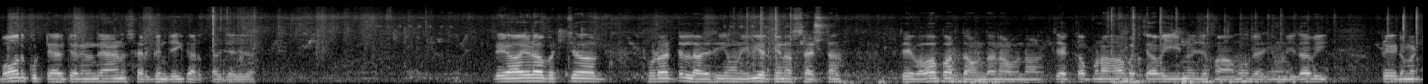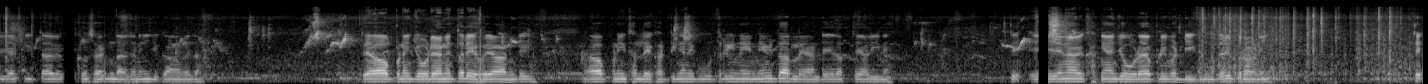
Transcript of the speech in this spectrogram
ਬਹੁਤ ਕੁੱਟਿਆ ਵਿਚਾਰੇ ਨੂੰ ਐਨ ਸਿਰ ਗੰਜਾ ਹੀ ਕਰਤਾ ਵਿਚਾਰੇ ਦਾ। ਤੇ ਆ ਜਿਹੜਾ ਬੱਚਾ ਥੋੜਾ ਢਿੱਲਾ ਸੀ, ਹੁਣ ਇਹ ਵੀ ਅੱਗੇ ਨਾਲ ਸੈੱਟ ਆ ਤੇ ਵਾਵਾ ਭਰਦਾ ਹੁੰਦਾ ਨਾਲੋਂ ਨਾਲ। ਤੇ ਇੱਕ ਆਪਣਾ ਆ ਬੱਚਾ ਵੀ ਇਹਨੂੰ ਜ਼ੁਕਾਮ ਹੋ ਗਿਆ ਸੀ, ਹੁਣ ਇਹਦਾ ਵੀ ਟ੍ਰੀਟਮੈਂਟ ਜਾਂ ਕੀਤਾ, ਵੇਖੋ ਸੈੱਟ ਹੁੰਦਾ ਕਿ ਨਹੀਂ ਜ਼ੁਕਾਮ ਇਹਦਾ। ਤੇ ਆ ਆਪਣੇ ਜੋੜਿਆਂ ਨੇ ਧਰੇ ਹੋਏ ਆਂਡੇ ਆ ਆਪਣੀ ਥੱਲੇ ਖੱਟੀਆਂ ਦੀ ਕਬੂਤਰੀ ਨੇ, ਇਹਨੇ ਵੀ ਧਰ ਲਏ ਆਂਡੇ ਰੱਤੇ ਵਾਲੀ ਨੇ। ਤੇ ਇਹਦੇ ਨਾਲ ਖੱਟੀਆਂ ਜੋੜ ਹੈ, ਆਪਣੀ ਵੱਡੀ ਕਬੂਤਰੀ ਪੁਰਾਣੀ। ਤੇ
